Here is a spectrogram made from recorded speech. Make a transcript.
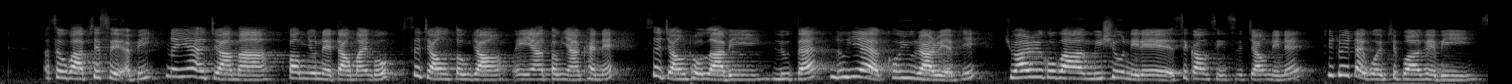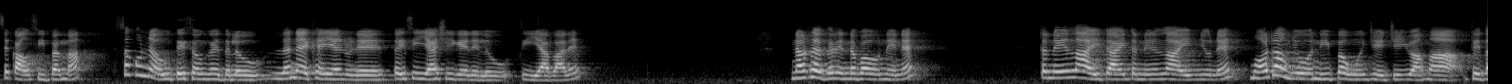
။အဆိုပါဖြစ်စေအပြီးနှစ်ရက်အကြာမှာပေါင်းမြို့နယ်တောင်ပိုင်းကိုစစ်ကြောင်း၃ကြောင်းအင်အား300ခန့်နဲ့စစ်ကြောင်းထိုးလာပြီးလူသက်လူရက်ခိုးယူတာတွေအပြင်ရွာတွေကိုပါမိရှို့နေတဲ့စစ်ကောင်စီစစ်ကြောင်းတွေနဲ့ထိတွေ့တိုက်ပွဲဖြစ်ပွားခဲ့ပြီးစစ်ကောင်စီဘက်မှ 19ဦးသေဆုံးခဲ့တယ်လို့လက်နက်ခဲယမ်းတွေနဲ့တိုက်စီရရှိခဲ့တယ်လို့သိရပါတယ်။နောက်ထပ်သတင်းတစ်ပုဒ်အနေနဲ့တနင်္လာရီတိုင်းတနင်္လာရီမြို့နယ်မောတောင်မြို့အနီးပတ်ဝန်းကျင်ကျေးရွာမှဒေသ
